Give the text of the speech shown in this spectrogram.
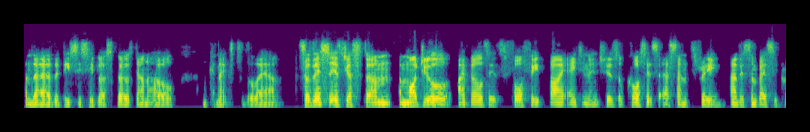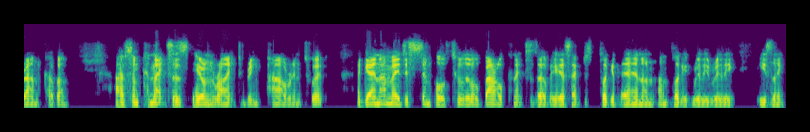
And there, the DCC bus goes down a hole and connects to the layout. So this is just um, a module I built. It's four feet by 18 inches. Of course, it's SN3. Added some basic ground cover. I have some connectors here on the right to bring power into it. Again, I made this simple, two little barrel connectors over here, so I can just plug it in and unplug it really, really easily.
